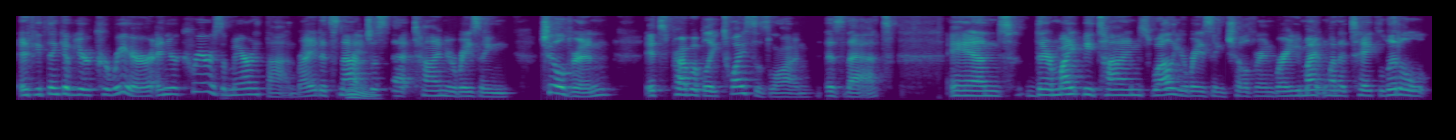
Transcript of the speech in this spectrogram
if you think of your career, and your career is a marathon, right? It's not mm. just that time you're raising children, it's probably twice as long as that. And there might be times while you're raising children where you might want to take little,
